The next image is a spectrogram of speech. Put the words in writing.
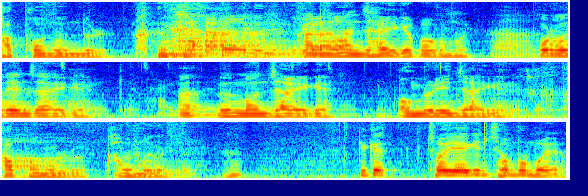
가포 눈물 가포는 누려서 가난한 자에게 복음을 아. 보로된 자에게 어? 눈먼 자에게 자에게 억누린 자에게. 가포 눈물 가포는 눈. 그러니까 저 얘기는 전부 뭐예요?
